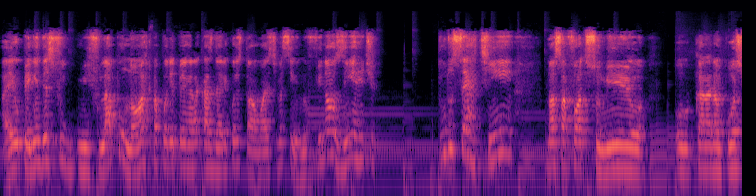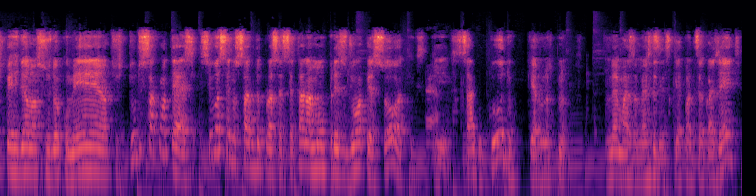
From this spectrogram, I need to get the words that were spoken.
Aí eu peguei desse, fui, me fui lá pro norte para poder pegar na casa dela e coisa e tal. Mas, tipo assim, no finalzinho a gente. Tudo certinho, nossa foto sumiu, o Canadá Post perdeu nossos documentos, tudo isso acontece. Se você não sabe do processo, você está na mão presa de uma pessoa que, é. que sabe tudo, que não, não, é mais ou menos isso que aconteceu com a gente,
